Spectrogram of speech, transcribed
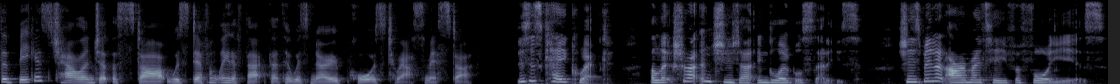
The biggest challenge at the start was definitely the fact that there was no pause to our semester. This is Kay Queck, a lecturer and tutor in global studies. She's been at RMIT for four years.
